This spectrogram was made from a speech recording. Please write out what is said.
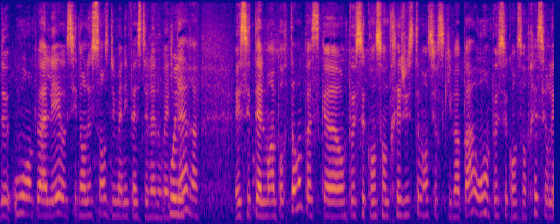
de où on peut aller aussi dans le sens du manifeste de la nouvelle terre. Et c'est tellement important parce qu'on peut se concentrer justement sur ce qui va pas ou on peut se concentrer sur les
